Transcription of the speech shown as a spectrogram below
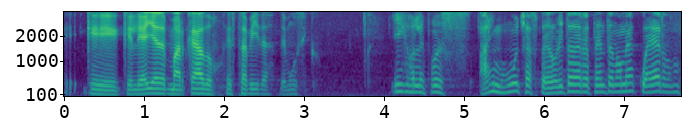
eh, que, que le haya marcado esta vida de músico? Híjole, pues hay muchas, pero ahorita de repente no me acuerdo.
